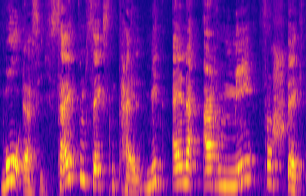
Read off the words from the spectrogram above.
wo er sich seit dem sechsten Teil mit einer Armee versteckt,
